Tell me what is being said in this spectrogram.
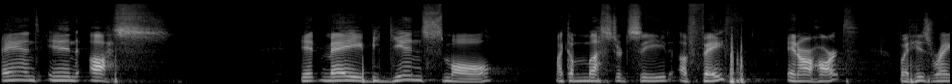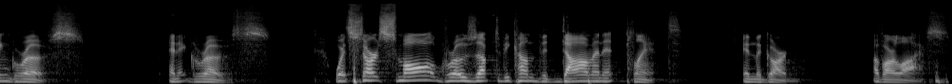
and in us. It may begin small, like a mustard seed of faith in our heart but his reign grows and it grows. What starts small grows up to become the dominant plant in the garden of our lives.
